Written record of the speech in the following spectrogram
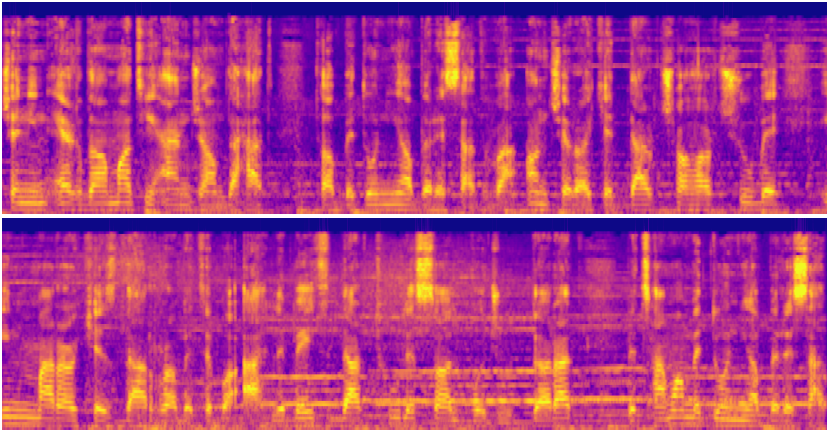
چنین اقداماتی انجام دهد تا به دنیا برسد و آنچه را که در چهارچوب این مراکز در رابطه با اهل بیت در طول سال وجود دارد به تمام دنیا برسد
